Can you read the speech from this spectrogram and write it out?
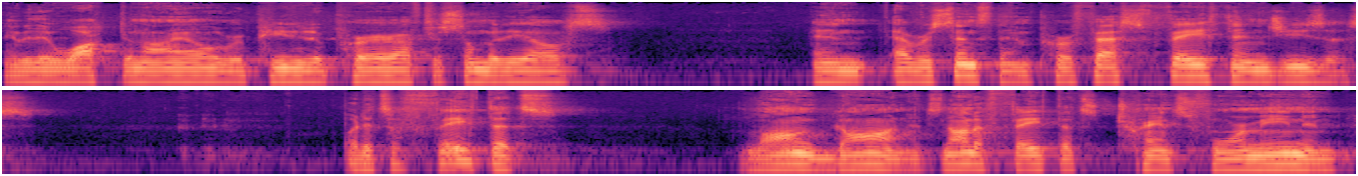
Maybe they walked an aisle, repeated a prayer after somebody else, and ever since then profess faith in Jesus. But it's a faith that's long gone. It's not a faith that's transforming and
